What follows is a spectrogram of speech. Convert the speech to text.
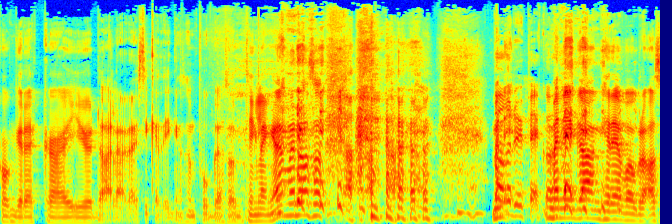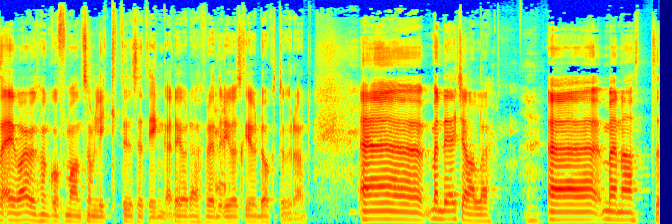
kongerekka i juda Eller det er sikkert ingen som pugger sånne ting lenger. Men altså men, men en gang har det vært bra. Altså, jeg var jo en sånn konfirmant som likte disse tingene. Det er jo derfor jeg driver og skriver doktorgrad. Uh, men det er ikke alle. Uh, men, at,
